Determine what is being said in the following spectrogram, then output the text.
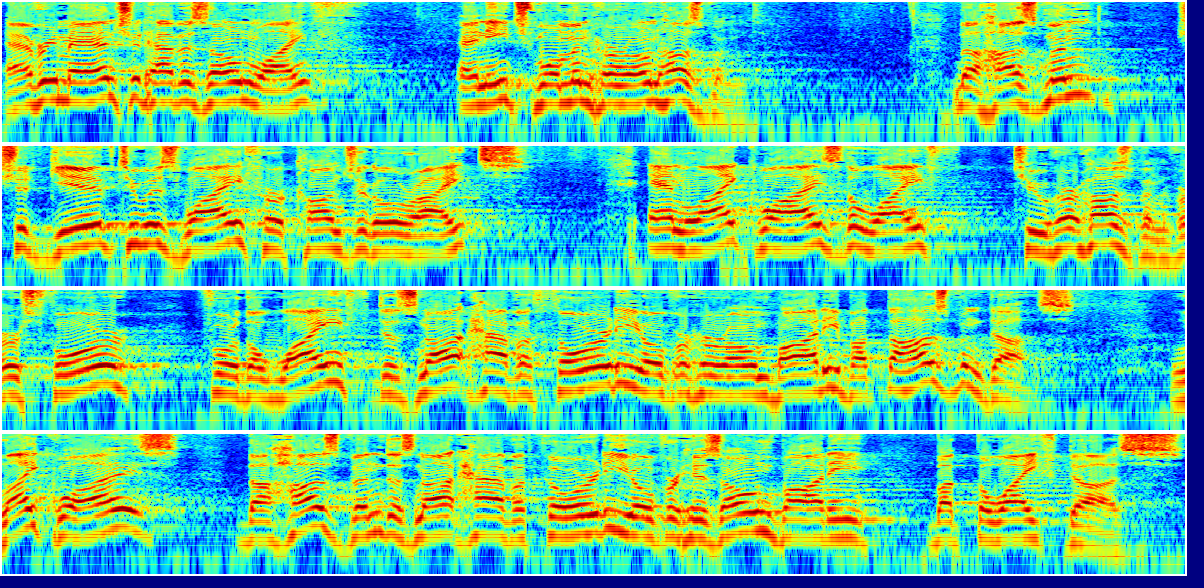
every man should have his own wife, and each woman her own husband. The husband should give to his wife her conjugal rights, and likewise the wife to her husband. Verse 4 For the wife does not have authority over her own body, but the husband does. Likewise, the husband does not have authority over his own body, but the wife does.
